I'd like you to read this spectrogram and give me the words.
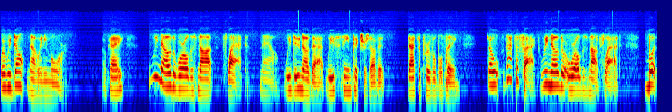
where we don't know anymore. Okay, we know the world is not flat now. We do know that. We've seen pictures of it. That's a provable thing. So that's a fact. We know the world is not flat. But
